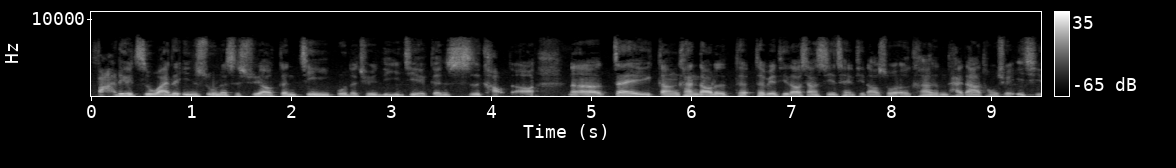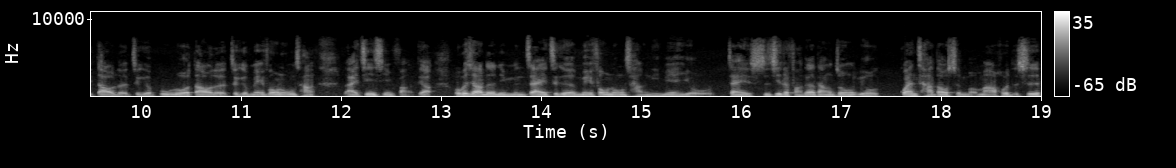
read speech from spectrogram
法律之外的因素呢，是需要更进一步的去理解。也跟思考的啊，那在刚刚看到的特特别提到，像西城也提到说，呃，他跟台大的同学一起到了这个部落，到了这个梅峰农场来进行访调。我不晓得你们在这个梅峰农场里面有在实际的访调当中有观察到什么吗？或者是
